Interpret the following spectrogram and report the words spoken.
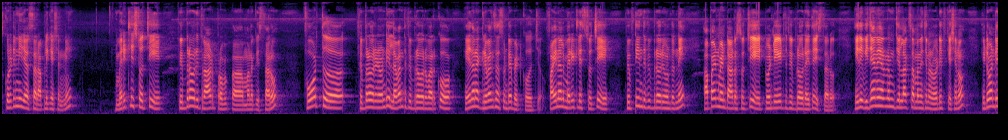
స్క్రూటినీ చేస్తారు అప్లికేషన్ని మెరిట్ లిస్ట్ వచ్చి ఫిబ్రవరి థర్డ్ మనకు ఇస్తారు. ఫోర్త్ ఫిబ్రవరి నుండి లెవెన్త్ ఫిబ్రవరి వరకు ఏదైనా గ్రివెన్సెస్ ఉంటే పెట్టుకోవచ్చు. ఫైనల్ మెరిట్ లిస్ట్ వచ్చి ఫిఫ్టీన్త్ ఫిబ్రవరి ఉంటుంది. అపాయింట్మెంట్ ఆర్డర్స్ వచ్చి ట్వంటీ ఎయిత్ ఫిబ్రవరి అయితే ఇస్తారు. ఇది విజయనగరం జిల్లాకు సంబంధించిన నోటిఫికేషను ఇటువంటి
